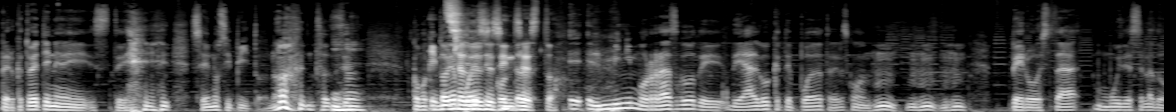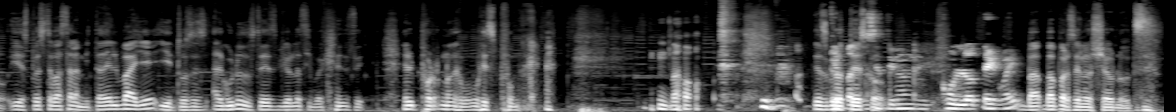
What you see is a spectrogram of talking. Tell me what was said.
pero que todavía tiene este senos y pito, ¿no? Entonces, como que Y todavía muchas puedes veces encontrar incesto. e- el mínimo rasgo de, de algo que te pueda traer es como, "Mm, ujú, ujú", pero está muy de ese lado. Y después te vas a la mitad del valle y entonces alguno de ustedes vio las imágenes de el porno de Bob Esponja. No. Es ¿Qué grotesco. tiene un culote, güey? Va, va a aparecer en los show notes.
